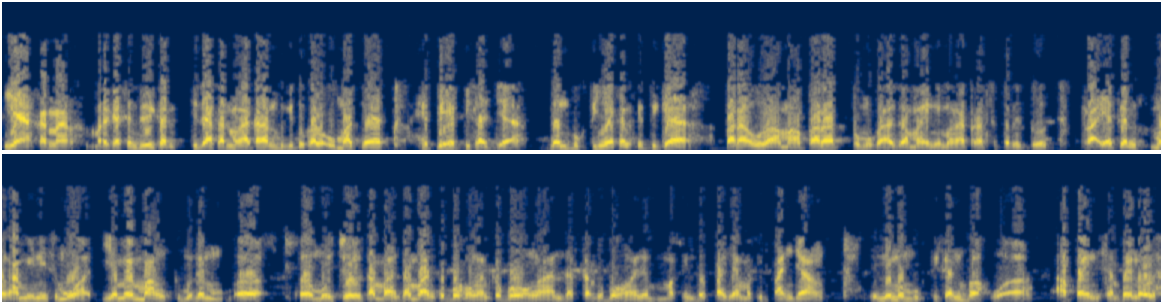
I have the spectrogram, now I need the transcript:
Iya, karena mereka sendiri kan tidak akan mengatakan begitu kalau umatnya happy-happy saja. Dan buktinya kan ketika para ulama, para pemuka agama ini mengatakan seperti itu, rakyat kan mengamini semua. Ya memang kemudian uh, uh, muncul tambahan-tambahan kebohongan-kebohongan, daftar kebohongannya makin panjang makin panjang. Ini membuktikan bahwa apa yang disampaikan oleh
